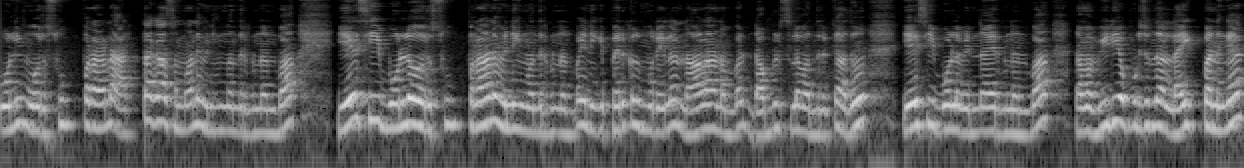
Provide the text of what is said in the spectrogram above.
போல்லையும் ஒரு சூப்பரான அட்டகாசமான வினிங் வந்திருக்கு நண்பா. ஏசி போலில் ஒரு சூப்பரான வினிங் வந்திருக்கு நண்பா. இன்றைக்கி பெருக்கல் முறையில் நாலாம் நம்பர் டபுள்ஸில் வந்திருக்கு. அதுவும் ஏசி போலில் வின் ஆயிருக்கு நண்பா. நம்ம வீடியோ பிடிச்சிருந்தா லைக் பண்ணுங்கள்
